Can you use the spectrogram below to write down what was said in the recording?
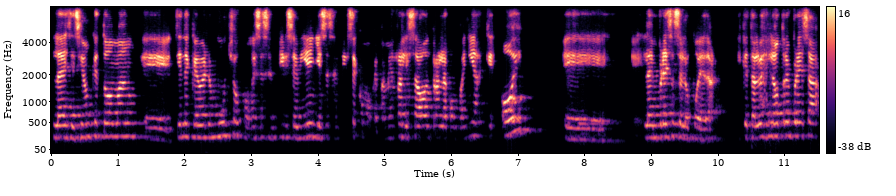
la decisión que toman eh, tiene que ver mucho con ese sentirse bien y ese sentirse como que también realizado dentro de la compañía, que hoy eh, la empresa se lo puede dar y que tal vez la otra empresa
